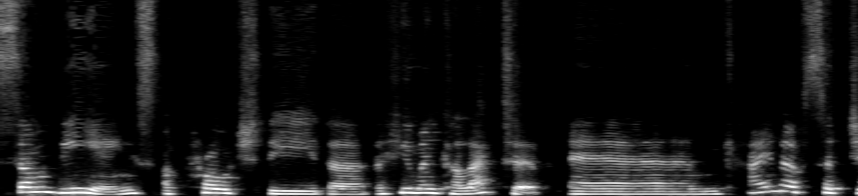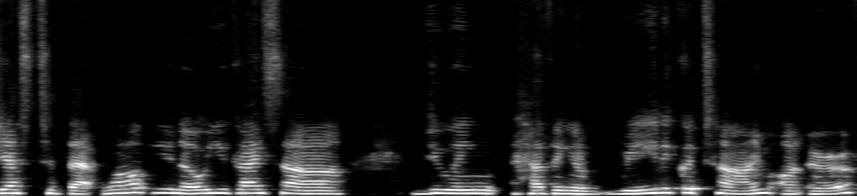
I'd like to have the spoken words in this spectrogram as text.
some beings approached the, the, the human collective and kind of suggested that, well, you know, you guys are doing having a really good time on earth.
